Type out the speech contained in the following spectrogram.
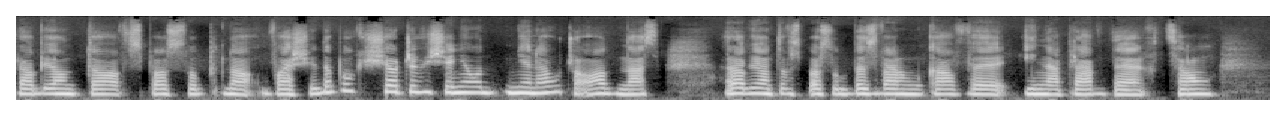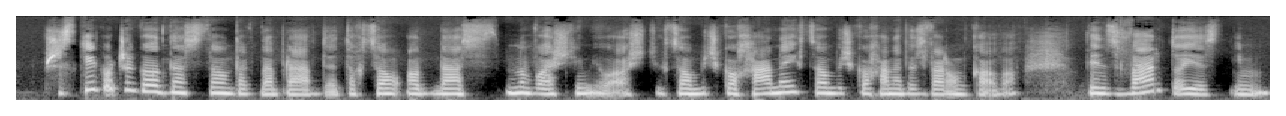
robią to w sposób, no właśnie, dopóki się oczywiście nie, nie nauczą od nas, robią to w sposób bezwarunkowy i naprawdę chcą wszystkiego, czego od nas chcą tak naprawdę, to chcą od nas, no właśnie, miłości. Chcą być kochane i chcą być kochane bezwarunkowo. Więc warto jest im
